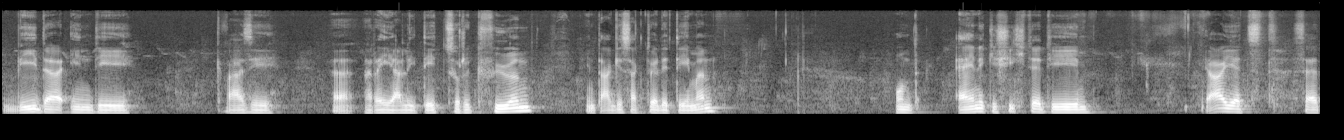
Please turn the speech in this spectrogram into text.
wieder in die quasi äh, Realität zurückführen, in tagesaktuelle Themen. Und eine Geschichte, die ja jetzt seit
